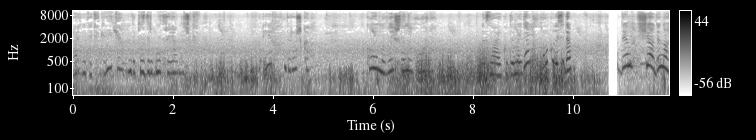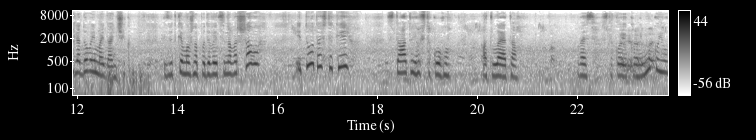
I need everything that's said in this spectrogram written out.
Гарні такі квіти, такі дрібні трояндочки. І дорожка, якою ми вийшли на гору. Не знаю, куди ми йдемо, але кудись йдемо. Один, ще один оглядовий майданчик, звідки можна подивитися на Варшаву. І тут ось такий статуя ось такого атлета. Весь з такою каменюкою.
